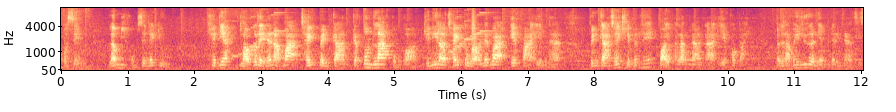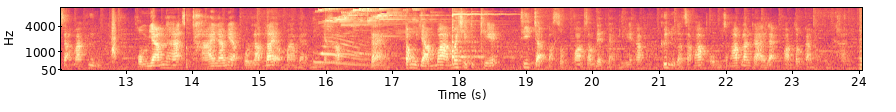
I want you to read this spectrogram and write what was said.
2%แล้วมีผมเส้นเล็กอยู่เคสเนี้ยเราก็เลยแนะนำว่าใช้เป็นการกระตุ้นรากผมก่อนเคสนี้เราใช้ตัวเรียกว่า FRM นะฮะเป็นการใช้เข็มเล็กๆปล่อยพลังงาน RF เข้าไป มันจะทำให้เลือดเนี่ยเป็นในหนังศีรษะมากขึ้น ผมย้ำนะฮะสุดท้ายแล้วเนี่ยผลลัพธ์ได้ออกมาแบบนี้นะครับ แต่ต้องย้ำว่าไม่ใช่ทุกเคส ที่จะประสบความสำเร็จแบบนี้นะครับ ขึ้นอยู่กับสภาพผม สภาพร่างกายและความต้องการของคุณ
